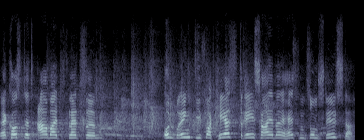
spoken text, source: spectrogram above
Er kostet Arbeitsplätze und bringt die Verkehrsdrehscheibe Hessen zum Stillstand.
